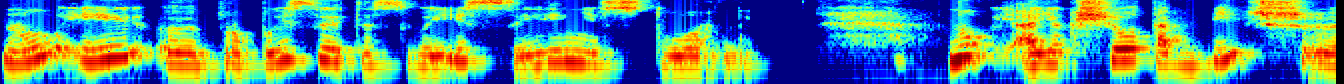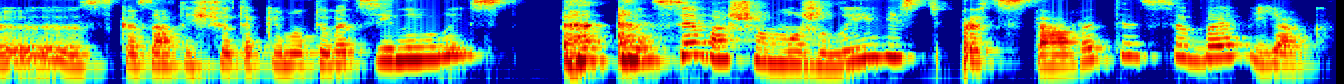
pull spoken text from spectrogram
ну і е, прописуєте свої сильні сторони. Ну, а якщо так більш е, сказати, що таке мотиваційний лист, це ваша можливість представити себе як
